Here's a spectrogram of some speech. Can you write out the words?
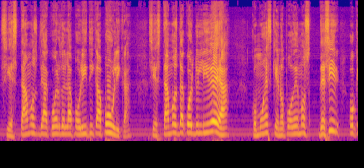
si estamos de acuerdo en la política pública, si estamos de acuerdo en la idea, ¿cómo es que no podemos decir, ok,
